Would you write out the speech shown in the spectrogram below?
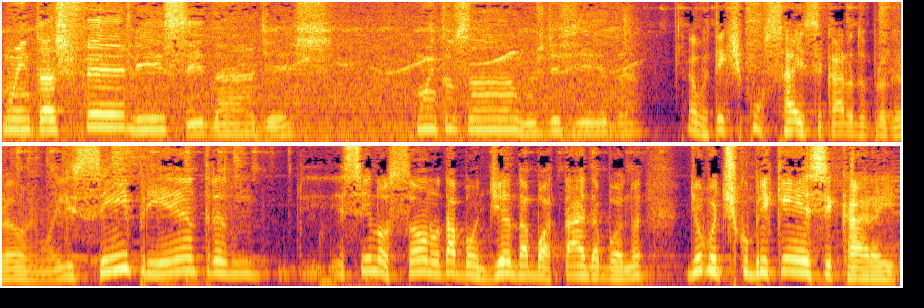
muitas felicidades, muitos anos de vida. Eu vou ter que expulsar esse cara do programa, irmão. Ele sempre entra sem noção, não dá bom dia, não dá boa tarde, dá boa noite. Um dia eu vou descobrir quem é esse cara aí.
